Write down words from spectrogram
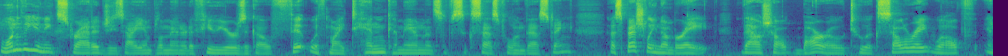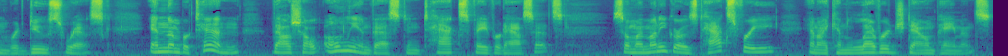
One of the unique strategies I implemented a few years ago fit with my 10 commandments of successful investing, especially number 8, thou shalt borrow to accelerate wealth and reduce risk, and number 10, thou shalt only invest in tax favored assets. So my money grows tax free and I can leverage down payments.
